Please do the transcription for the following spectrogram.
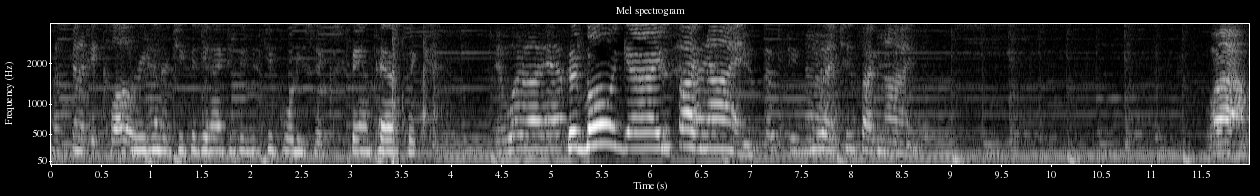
That's going to be close. 300, 259, 250, 246. Fantastic. and what did I have? Good bowling, guys. 259. 259. You had 259. Wow.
